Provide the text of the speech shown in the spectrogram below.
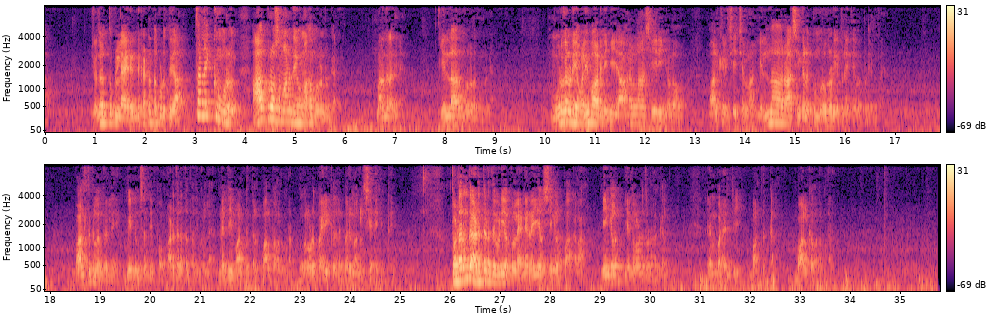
ஜோதிடத்துக்குள்ள ரெண்டு கட்டத்தை கொடுத்து அத்தனைக்கும் ஒரு ஆக்ரோஷமான தெய்வமாக முருகன் இருக்கார். மறந்துடாதீங்க. எல்லாரும் முருகனை கும்பிடுங்க. முருகனுடைய வழிபாடு நீங்க யாரெல்லாம் செய்றீங்களோ வாழ்க்கையில ஜெயிச்சிடலாம். எல்லா ராசிகளுக்கும் முருகனுடைய துணை தேவைப்படுகிறது. வாழ்த்துக்கள் நண்பர்களே. மீண்டும் சந்திப்போம் அடுத்தடுத்த பதிவுகளில். நன்றி வாழ்த்துக்கள் வாழ்க வளமுடன். உங்களோடு பயணிப்பதில் பெரும் மகிழ்ச்சி அடைகின்றேன். தொடர்ந்து அடுத்தடுத்த வீடியோக்குள்ள நிறைய விஷயங்களை பார்க்கலாம். நீங்களும் எங்களோடு தொடருங்கள். ரொம்ப நன்றி வாழ்த்துக்கள் வாழ்க வளமுடன்.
